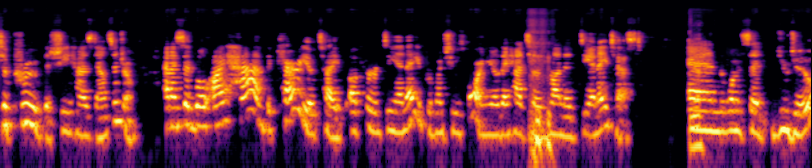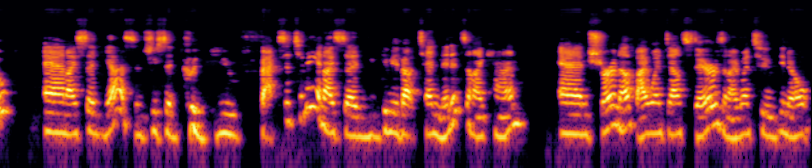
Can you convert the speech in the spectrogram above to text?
to prove that she has Down syndrome. And I said, well, I have the karyotype of her DNA for when she was born. You know, they had to run a DNA test. And yeah. the woman said, you do? And I said, yes. And she said, could you fax it to me? And I said, you give me about 10 minutes and I can. And sure enough, I went downstairs and I went to, you know,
